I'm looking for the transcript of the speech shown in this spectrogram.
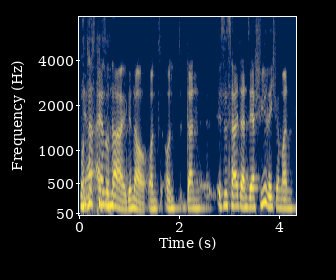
Und ja, das also Personal, also. genau. Und, und dann ist es halt dann sehr schwierig, wenn man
